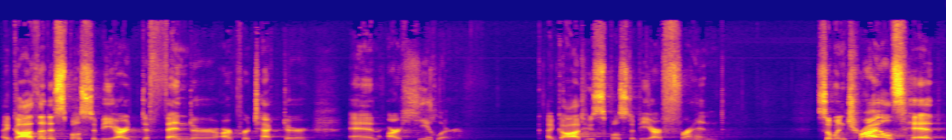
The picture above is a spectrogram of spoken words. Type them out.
A God that is supposed to be our defender, our protector, and our healer. A God who's supposed to be our friend. So, when trials hit,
